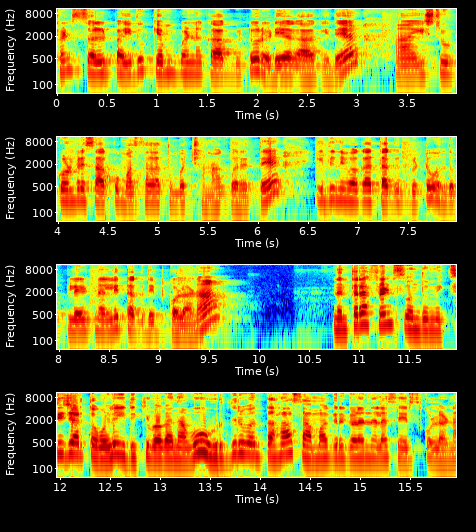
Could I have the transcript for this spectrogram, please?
ಫ್ರೆಂಡ್ಸ್ ಸ್ವಲ್ಪ ಇದು ಕೆಂಪು ಬಣ್ಣಕ್ಕೆ ಆಗಿಬಿಟ್ಟು ರೆಡಿಯಾಗಿ ಆಗಿದೆ. ಇಷ್ಟು ಹುರ್ಕೊಂಡ್ರೆ ಸಾಕು, ಮಸಾಲ ತುಂಬ ಚೆನ್ನಾಗಿ ಬರುತ್ತೆ. ಇದನ್ನ ಇವಾಗ ತೆಗೆದ್ಬಿಟ್ಟು ಒಂದು ಪ್ಲೇಟ್ನಲ್ಲಿ ತೆಗೆದಿಟ್ಕೊಳ್ಳೋಣ. ನಂತರ ಫ್ರೆಂಡ್ಸ್ ಒಂದು ಮಿಕ್ಸಿ ಜಾರ್ ತೊಗೊಳ್ಳಿ. ಇದಕ್ಕೆ ಇವಾಗ ನಾವು ಹುರಿದಿರುವಂತಹ ಸಾಮಗ್ರಿಗಳನ್ನೆಲ್ಲ ಸೇರಿಸ್ಕೊಳ್ಳೋಣ.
